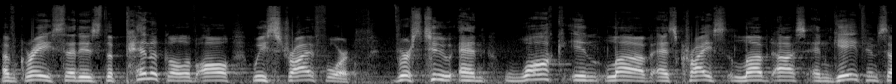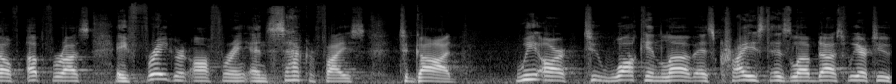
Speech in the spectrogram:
of grace that is the pinnacle of all we strive for. Verse 2 and walk in love as Christ loved us and gave himself up for us, a fragrant offering and sacrifice to God. We are to walk in love as Christ has loved us. We are to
